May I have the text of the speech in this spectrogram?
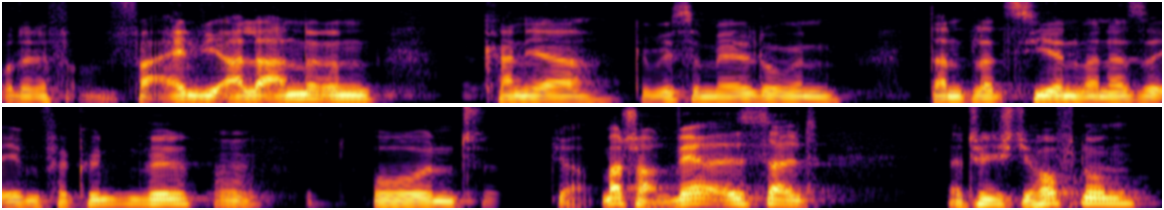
oder der Verein wie alle anderen kann ja gewisse Meldungen dann platzieren, wann er sie eben verkünden will. Und ja, mal schauen. Wer ist halt natürlich die Hoffnung,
